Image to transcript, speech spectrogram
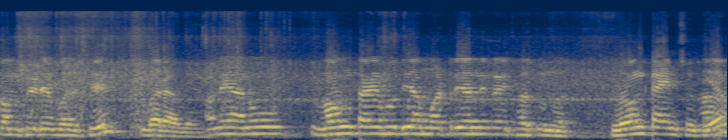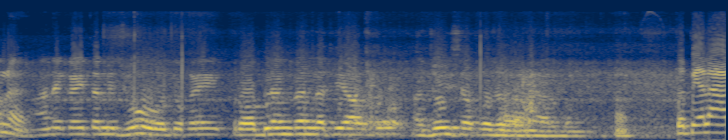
કમ્ફર્ટેબલ છે. બરાબર. અને આનું લોંગ ટાઈમ સુધી આ મટીરિયલને કંઈ થતું નથી. લોંગ ટાઈમ સુધી એમ ને? અને કંઈ તમે જુઓ તો કંઈ પ્રોબ્લેમ પણ નથી આવતો. જોઈ શકો છો તમે આલ્બમ તો પેલા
